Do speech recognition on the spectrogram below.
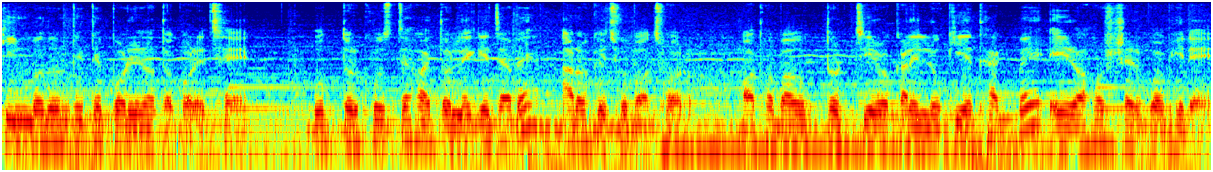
কিংবদন্তিতে পরিণত করেছে? উত্তর খুঁজতে হয়তো লেগে যাবে আরও কিছু বছর, অথবা উত্তর চিরকালই লুকিয়ে থাকবে এই রহস্যের গভীরে।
